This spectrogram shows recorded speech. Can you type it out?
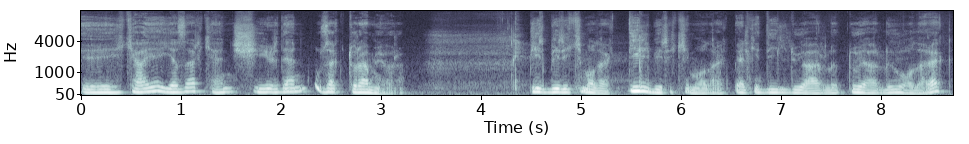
e, hikaye yazarken şiirden uzak duramıyorum. Bir birikim olarak, dil birikimi olarak, belki dil duyarlı, duyarlılığı olarak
